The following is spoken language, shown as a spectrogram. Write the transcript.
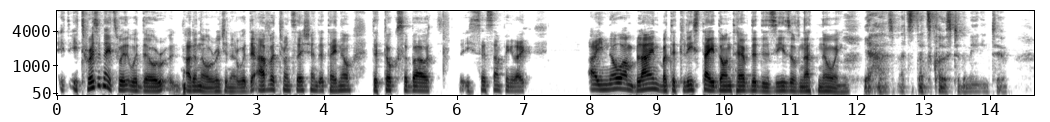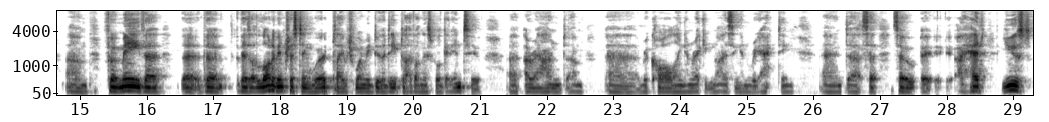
It, it resonates with, with the, I don't know, original, with the other translation that I know that talks about, he says something like, I know I'm blind, but at least I don't have the disease of not knowing. Yeah, that's that's, that's close to the meaning too. Um, for me, the, the the there's a lot of interesting wordplay, which when we do the deep dive on this, we'll get into uh, around um, uh, recalling and recognizing and reacting. And uh, so, so uh, I had used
